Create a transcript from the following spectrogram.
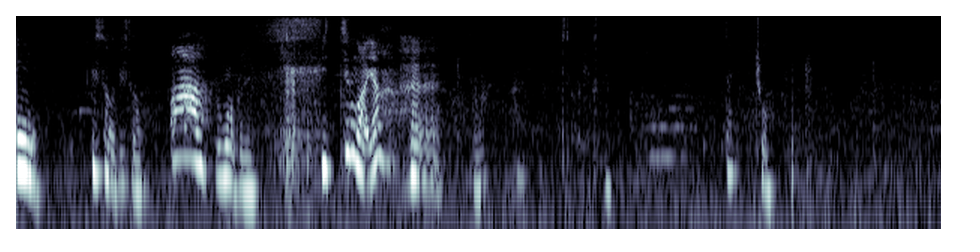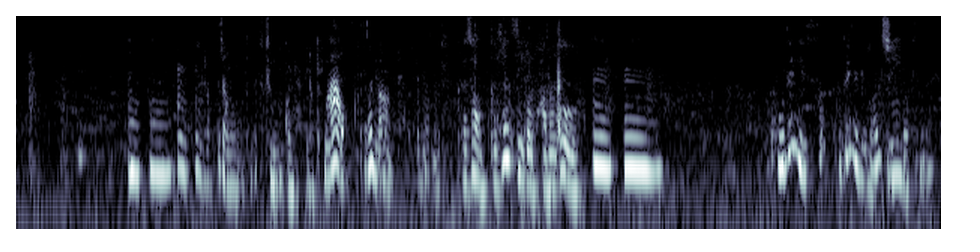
오 비슷하다 비슷하다. 아 너무 아프지? 미친 거 아니야? 괜찮아? 네. 좋아. 응응. 응, 응. 나쁘지 않은 것 같은데. 걸려야 돼, 이렇게. 와우 대박이다. 그래서 그 힌스 이걸 바르고 응 응. 고데기 있어? 고데기 할수 있지. 있을 것 같은데.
